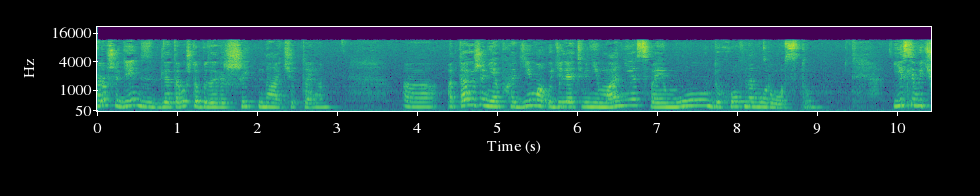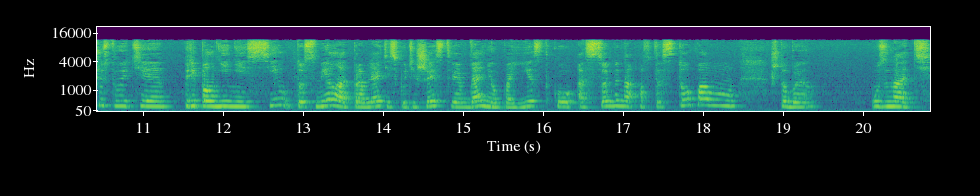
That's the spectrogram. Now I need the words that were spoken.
Хороший день для того, чтобы завершить начатое. А, а также необходимо уделять внимание своему духовному росту. Если вы чувствуете переполнение сил, то смело отправляйтесь в путешествие, в дальнюю поездку, особенно автостопом, чтобы узнать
